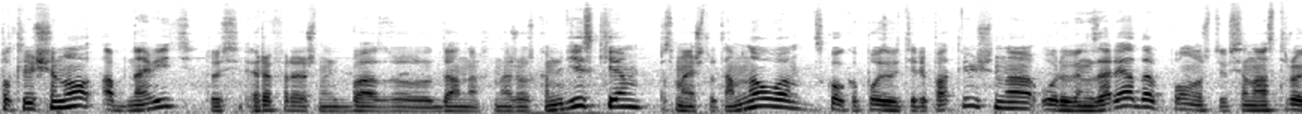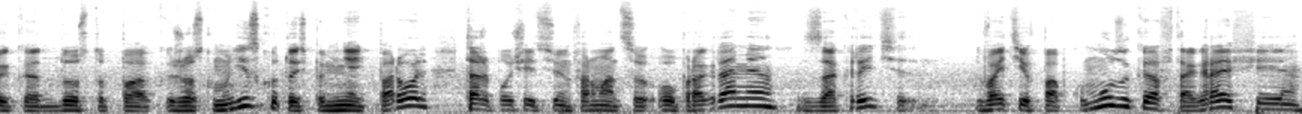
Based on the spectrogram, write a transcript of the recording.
Подключено, обновить, то есть рефрешнуть базу данных на жестком диске, посмотреть, что там нового, сколько пользователей подключено, уровень заряда, полностью вся настройка доступа к жесткому диску, то есть поменять пароль, также получить всю информацию о программе, закрыть, войти в папку музыка, фотографии,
